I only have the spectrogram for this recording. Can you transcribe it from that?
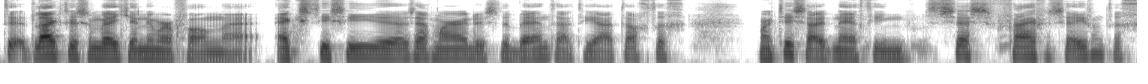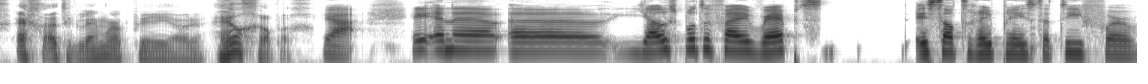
het lijkt dus een beetje een nummer van eh, Ecstasy, eh, zeg maar. Dus de band uit de jaren 80. Maar het is uit 1975. Echt uit de glamrock periode. Heel grappig. Ja. Hey, en eh, eh, jouw Spotify Wrapped, is dat representatief voor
